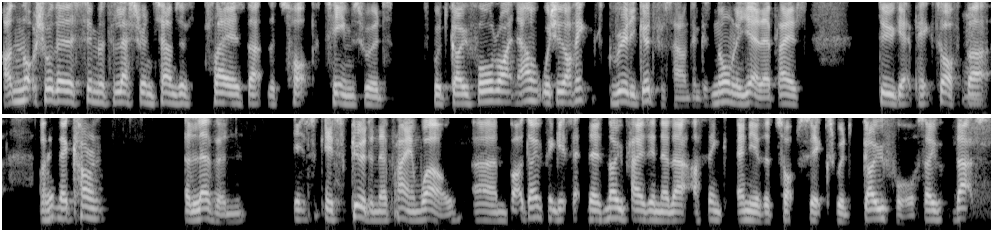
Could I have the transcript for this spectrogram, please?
I'm not sure they're similar to Leicester in terms of players that the top teams would would go for right now, which is I think really good for Southampton because normally, yeah, their players do get picked off, mm. but I think their current eleven it's it's good and they're playing well. Um, but I don't think it's there's no players in there that I think any of the top six would go for. So that's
